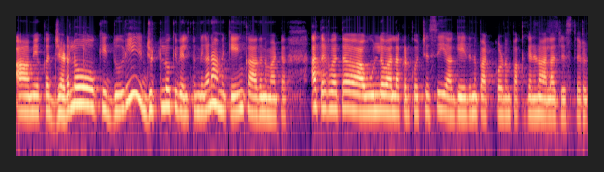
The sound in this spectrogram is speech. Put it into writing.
ఆమె యొక్క జడలోకి దూరి జుట్టులోకి వెళ్తుంది కానీ ఆమెకి ఏం కాదనమాట. ఆ తర్వాత ఆ ఊళ్ళో వాళ్ళు అక్కడికి వచ్చేసి ఆ గేదెను పట్టుకోవడం పక్కకెళ్ళడం అలా చేస్తారు.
